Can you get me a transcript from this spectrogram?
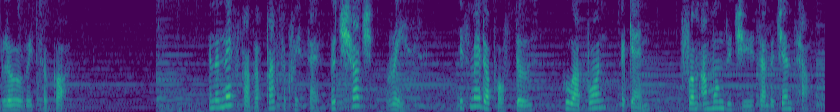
Glory to God. In the next paragraph, Pastor Chris says the church race is made up of those who are born again from among the Jews and the Gentiles.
